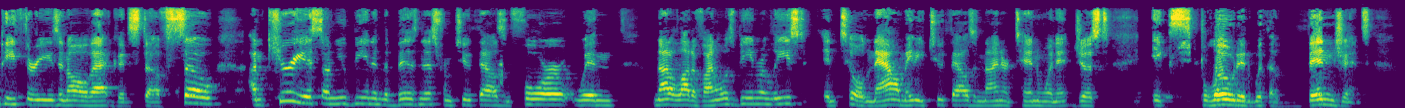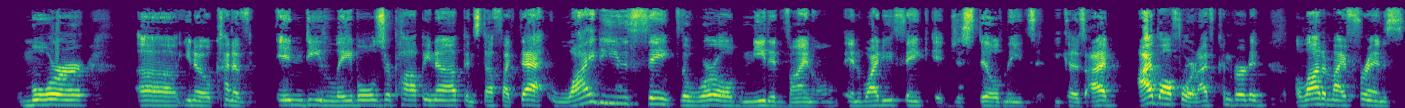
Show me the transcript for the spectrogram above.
mp3s and all that good stuff. So i'm curious on you being in the business from 2004 when not a lot of vinyl was being released until now, maybe 2009 or 10, when it just exploded with a vengeance. More, uh, you know, kind of indie labels are popping up and stuff like that. Why do you think the world needed vinyl, and why do you think it just still needs it? Because I I'm for it. I've converted a lot of my friends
